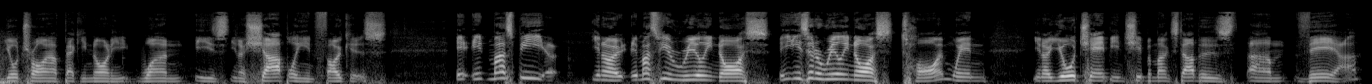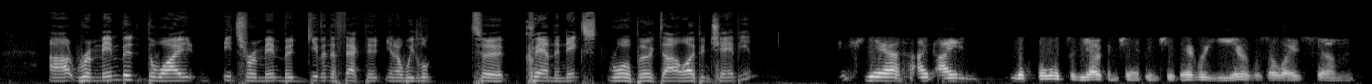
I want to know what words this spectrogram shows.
Your triumph back in 91 is, you know, sharply in focus. It, it must be, uh, you know, it must be a really nice, is it a really nice time when you know, your championship amongst others um, there, uh, remembered the way it's remembered, given the fact that you know we look to crown the next Royal Birkdale Open champion. Yeah, I, I look forward to the Open Championship every year. It was always um,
